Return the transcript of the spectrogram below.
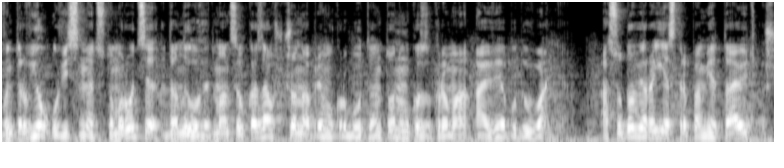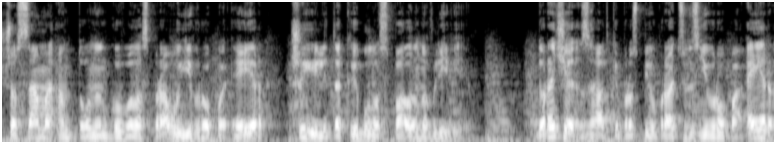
В інтерв'ю у 2018 році Данило Гетманцев казав, що напрямок роботи Антоненко, зокрема, авіабудування. А судові реєстри пам'ятають, що саме Антоненко вела справу Європи Ейр, чиї літаки було спалено в Лівії. До речі, згадки про співпрацю з Європа Ейр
